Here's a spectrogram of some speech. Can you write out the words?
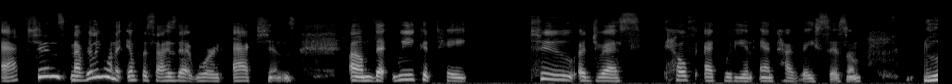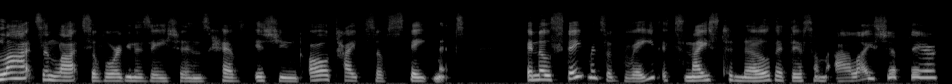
actions, and I really want to emphasize that word actions, um, that we could take to address health equity and anti racism. Lots and lots of organizations have issued all types of statements. And those statements are great. It's nice to know that there's some allyship there,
